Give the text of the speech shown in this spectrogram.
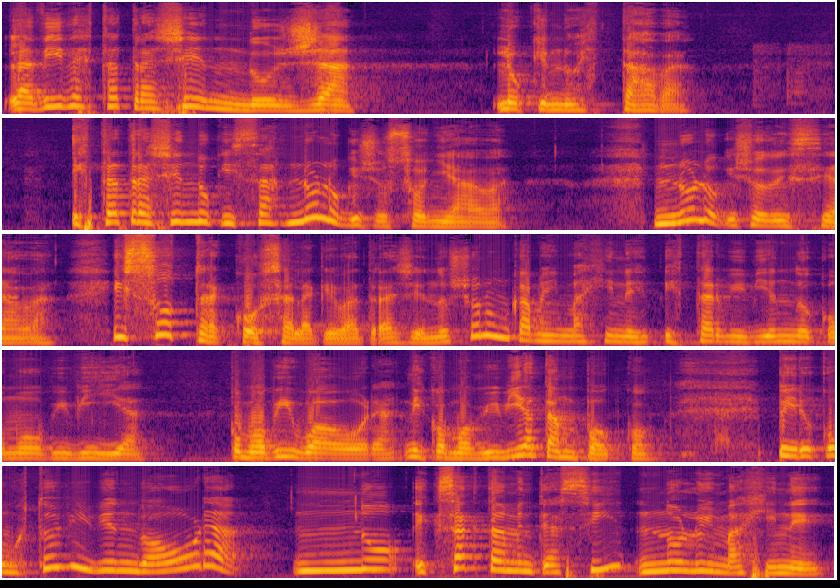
La vida está trayendo ya lo que no estaba. Está trayendo quizás no lo que yo soñaba, no lo que yo deseaba. Es otra cosa la que va trayendo. Yo nunca me imaginé estar viviendo como vivía como vivo ahora, ni como vivía tampoco. Pero como estoy viviendo ahora, no, exactamente así, no lo imaginé.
